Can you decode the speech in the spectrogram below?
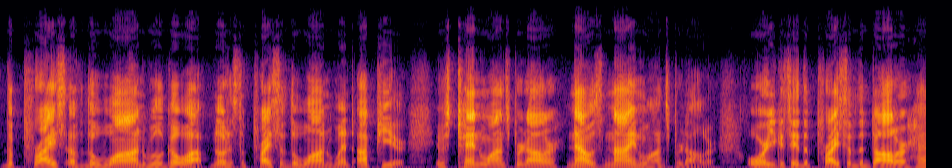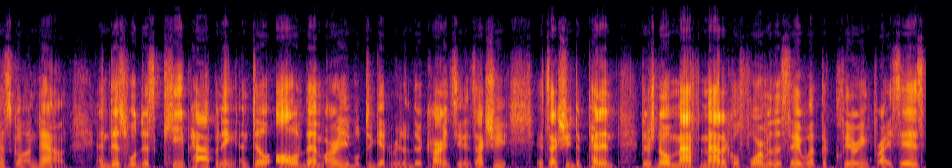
the price of the yuan will go up. Notice the price of the yuan went up here. It was 10 yuans per dollar, now it's 9 yuans per dollar. Or you could say the price of the dollar has gone down. And this will just keep happening until all of them are able to get rid of their currency. And it's actually it's actually dependent, there's no mathematical formula to say what the clearing price is.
